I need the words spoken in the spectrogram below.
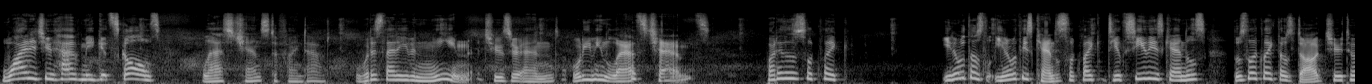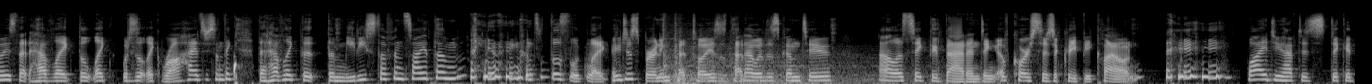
Why did you have me get skulls? Last chance to find out. What does that even mean? Choose your end. What do you mean last chance? Why do those look like you know what those? You know what these candles look like? Do you see these candles? Those look like those dog chew toys that have like the like what is it like rawhides or something that have like the the meaty stuff inside them. That's what those look like. Are you just burning pet toys? Is that how it has come to? Oh, let's take the bad ending. Of course, there's a creepy clown. Why do you have to stick a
